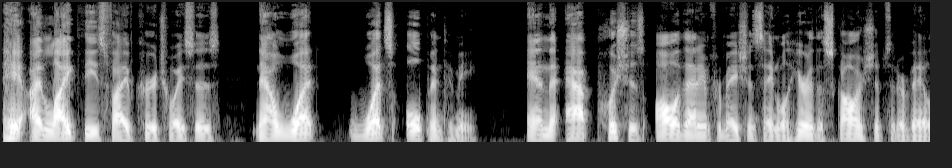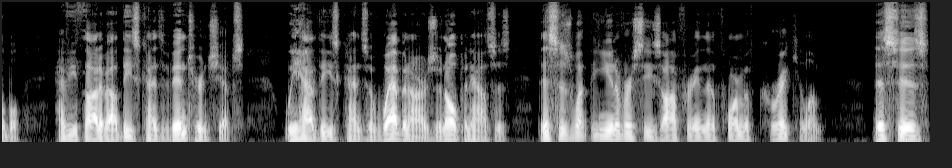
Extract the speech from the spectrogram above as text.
hey, I like these five career choices. Now, what what's open to me? And the app pushes all of that information saying, well, here are the scholarships that are available. Have you thought about these kinds of internships? We have these kinds of webinars and open houses. This is what the university is offering in the form of curriculum. This is,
